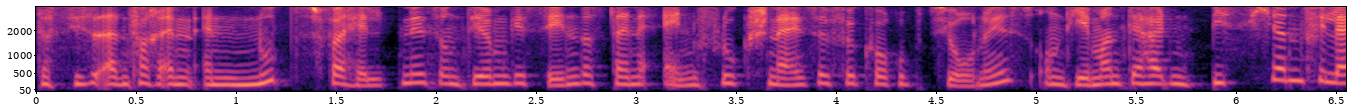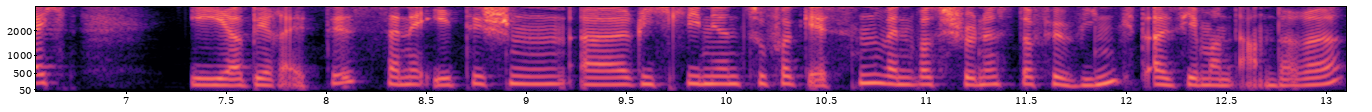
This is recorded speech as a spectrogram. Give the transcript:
Das ist einfach ein, ein Nutzverhältnis und die haben gesehen, dass da eine Einflugschneise für Korruption ist und jemand, der halt ein bisschen vielleicht eher bereit ist, seine ethischen äh, Richtlinien zu vergessen, wenn was Schönes dafür winkt, als jemand anderer.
